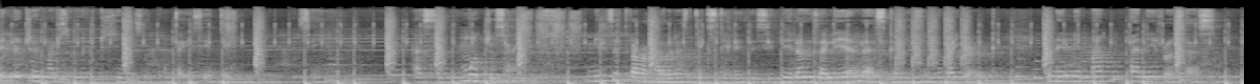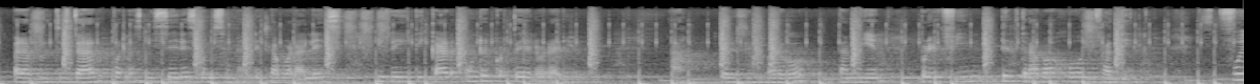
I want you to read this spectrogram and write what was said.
el 8 de marzo de 1857. Sí, hace muchos años. Miles de trabajadoras textiles decidieron salir a las calles de Nueva York con el lema Pan y Rosas para protestar por las miserias condicionales laborales y reivindicar un recorte del horario. Ah, pero sin embargo, también por el fin del trabajo infantil. Fue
